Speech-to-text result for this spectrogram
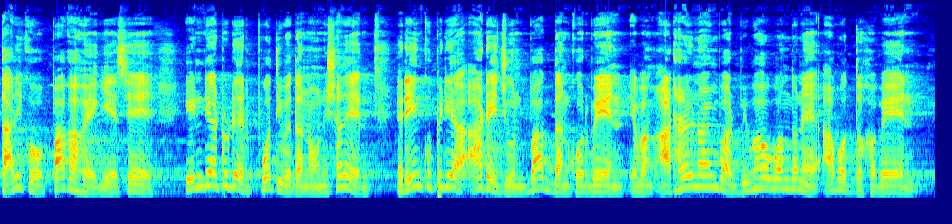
তারিখও পাকা হয়ে গিয়েছে। ইন্ডিয়া টুডের প্রতিবেদন অনুসারে রিঙ্কু প্রিয়া আটই জুন বাগদান করবেন এবং আঠারোই নভেম্বর বিবাহ বন্ধনে আবদ্ধ হবেন।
